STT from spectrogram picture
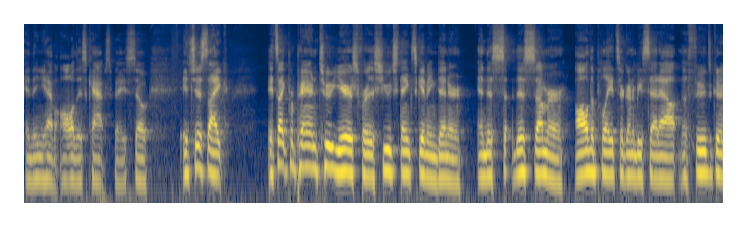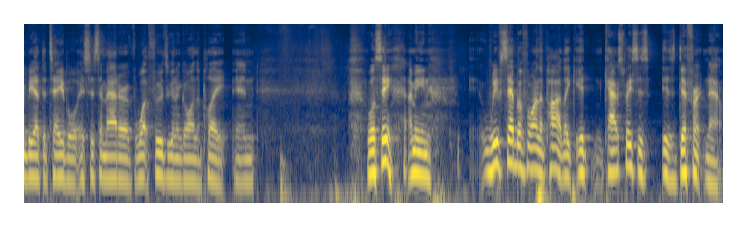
and then you have all this cap space. So it's just like it's like preparing two years for this huge Thanksgiving dinner. And this this summer, all the plates are going to be set out. The food's going to be at the table. It's just a matter of what food's going to go on the plate, and we'll see. I mean, we've said before on the pod, like it cap space is is different now.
